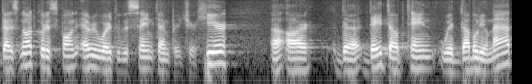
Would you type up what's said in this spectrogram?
does not correspond everywhere to the same temperature. Here uh, are the data obtained with WMAP.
